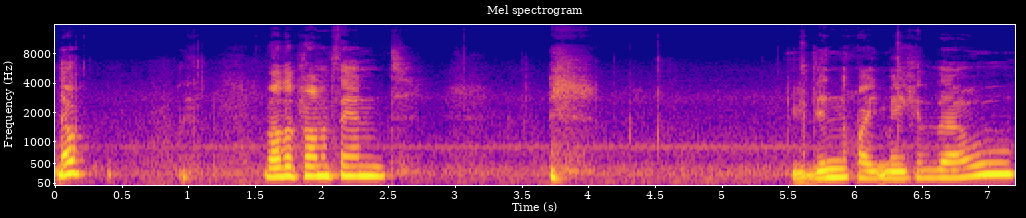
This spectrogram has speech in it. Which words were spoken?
Nope. Well, the problem stand. You didn't quite make it though.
